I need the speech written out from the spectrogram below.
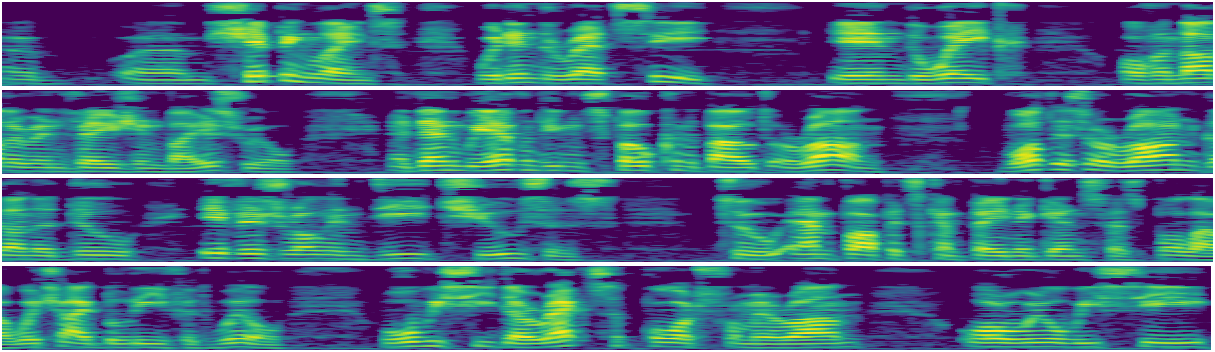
uh, um, shipping lanes within the Red Sea in the wake of another invasion by Israel. And then we haven't even spoken about Iran. What is Iran gonna do if Israel indeed chooses to amp up its campaign against Hezbollah, which I believe it will? Will we see direct support from Iran, or will we see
